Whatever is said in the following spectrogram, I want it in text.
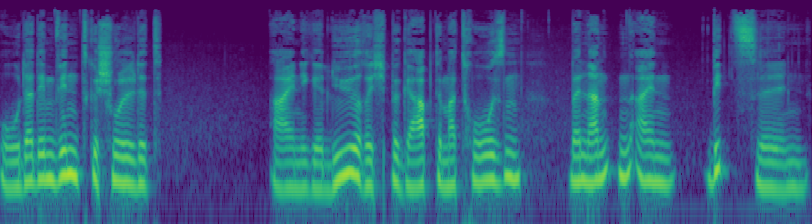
oder dem Wind geschuldet. Einige lyrisch begabte Matrosen benannten ein Bitzeln,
